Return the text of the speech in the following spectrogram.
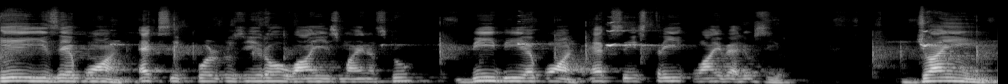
A is a point, x equal to 0, y is minus 2. B be a point, x is 3, y value 0. Join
